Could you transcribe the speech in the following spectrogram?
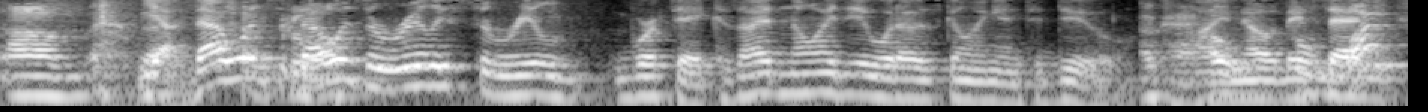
Yeah. Um, Yeah, that so was cool. that was a really surreal workday because I had no idea what I was going in to do. Okay. I Oh, know they for said, what?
